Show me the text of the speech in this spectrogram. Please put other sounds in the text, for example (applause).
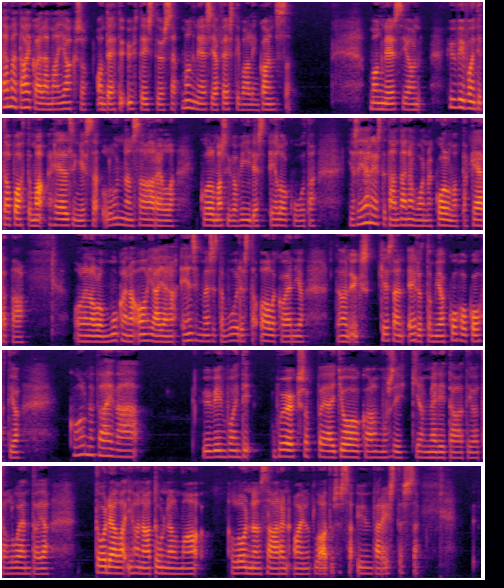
Tämä taikaelämän jakso on tehty yhteistyössä Magnesia-festivaalin kanssa. Magnesia on hyvinvointitapahtuma Helsingissä Lunnan saarella 3-5. elokuuta ja se järjestetään tänä vuonna kolmatta kertaa. Olen ollut mukana ohjaajana ensimmäisestä vuodesta alkaen ja tämä on yksi kesän ehdottomia kohokohtia. Kolme päivää hyvinvointi workshoppeja, joogaa, musiikkia, meditaatiota, luentoja, todella ihanaa tunnelmaa Lonnansaaren ainutlaatuisessa ympäristössä.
